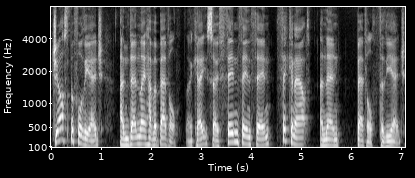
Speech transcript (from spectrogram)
just before the edge and then they have a bevel okay? So thin thin thin thicken out and then bevel for the edge.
